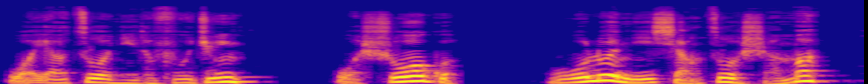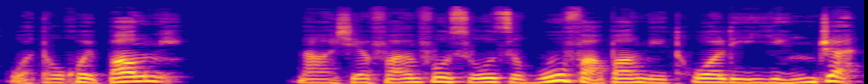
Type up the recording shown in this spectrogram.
我要做你的夫君。我说过，无论你想做什么，我都会帮你。那些凡夫俗子无法帮你脱离营战，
